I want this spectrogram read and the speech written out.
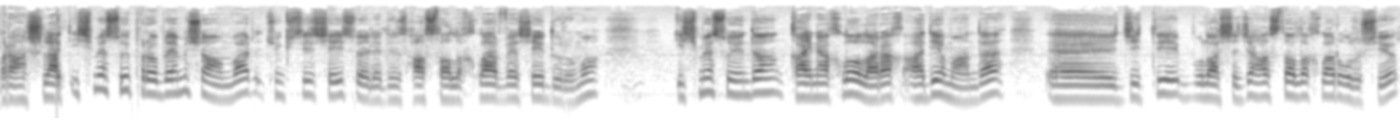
branşlar. İçme suyu problemi şu an var. Çünkü siz şeyi söylediniz hastalıklar ve şey durumu. İçme suyundan kaynaklı olarak Adıyaman'da e, ciddi bulaşıcı hastalıklar oluşuyor.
